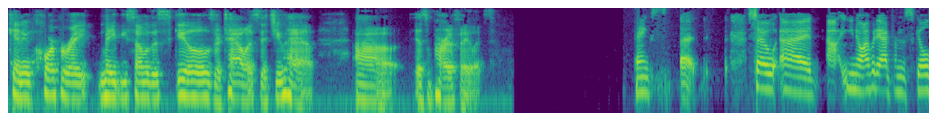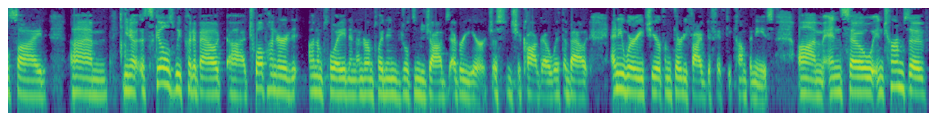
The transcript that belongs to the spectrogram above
can incorporate maybe some of the skills or talents that you have uh, as a part of Phalanx. Thanks. Uh, So, uh, uh, you know, I would add from the skills side, um, you know, skills we put about uh, 1,200 unemployed and underemployed individuals into jobs every year, just in Chicago, with about anywhere each year from 35 to 50 companies. Um, and so, in terms of,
